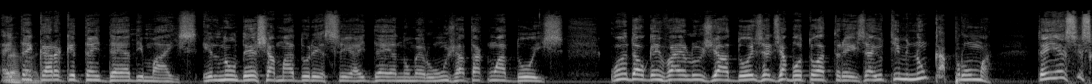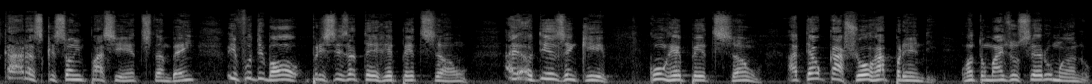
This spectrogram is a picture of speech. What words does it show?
Aí tem cara que tem ideia demais. Ele não deixa amadurecer a ideia número um, já está com a dois. Quando alguém vai elogiar a dois, ele já botou a três. Aí o time nunca apruma. Tem esses caras que são impacientes também. E futebol precisa ter repetição. Dizem que com repetição até o cachorro aprende, quanto mais o ser humano.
